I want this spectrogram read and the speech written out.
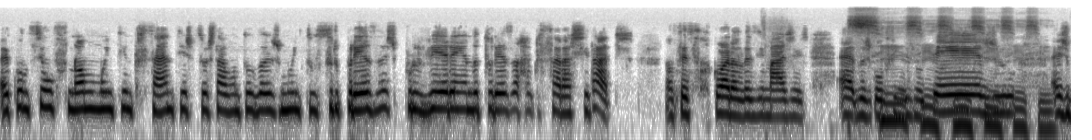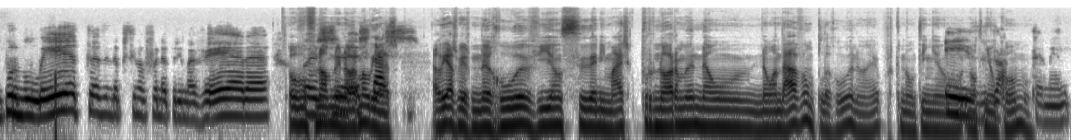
aconteceu um fenómeno muito interessante e as pessoas estavam todas muito surpresas por verem a natureza regressar às cidades. Não sei se recorda das imagens ah, dos Sim, golfinhos no sim, sim, Tejo, sim, as borboletas, ainda por cima foi na primavera. Houve um fenómeno enorme, as aliás. taxas- Aliás, mesmo na rua viam-se animais que, por norma, não, não andavam pela rua, não é? Porque não tinham, não tinham como. Exatamente,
